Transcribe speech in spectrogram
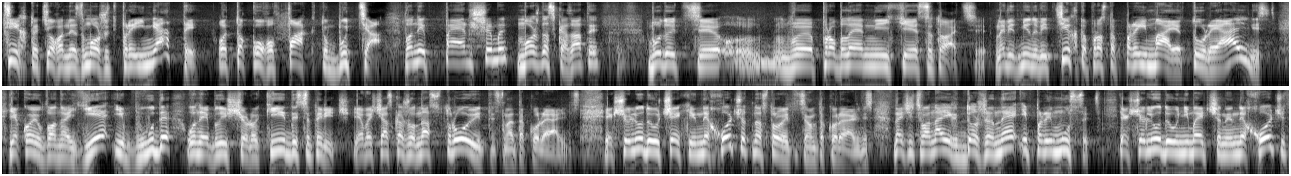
ті, хто цього не зможуть прийняти, от такого факту буття, вони першими, можна сказати, будуть е, в проблемній е, ситуації, на відміну від тих, хто просто приймає ту реальність, якою вона є і буде у найближчі роки і десятиріччя. Я весь час кажу, настроюйтесь на таку реальність. Якщо люди у Чехії не хочуть настроїтися на таку реальність, значить вона їх дожене і примусить. Якщо люди у Німеччині не хочуть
